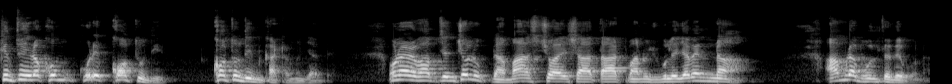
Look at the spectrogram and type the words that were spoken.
কিন্তু এরকম করে কতদিন? কতদিন কাটানো যাবে? ওনারা ভাবছেন, চলুক না, মাস ছয়, সাত, আট মানুষ ভুলে যাবেন, না। আমরা ভুলতে দেব না।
